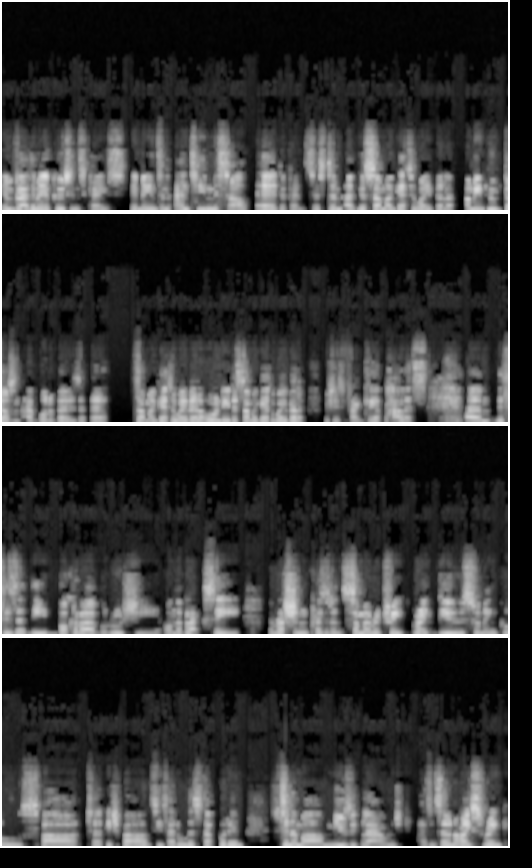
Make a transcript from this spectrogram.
In Vladimir Putin's case, it means an anti-missile air defense system at your summer getaway villa. I mean, who doesn't have one of those at their summer getaway villa, or indeed a summer getaway villa, which is frankly a palace. Um, this is at the Bocharov Ruchey on the Black Sea, the Russian president's summer retreat, great view, swimming pool, spa, Turkish baths. He's had all this stuff put in, cinema, music lounge, has its own ice rink,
